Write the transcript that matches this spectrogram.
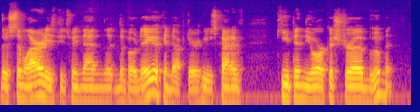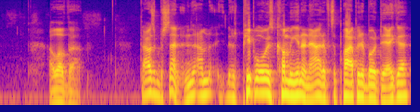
there's similarities between that and the, the bodega conductor who's kind of keeping the orchestra booming. I love that. Thousand percent. And I'm, there's people always coming in and out. If it's a popular bodega,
